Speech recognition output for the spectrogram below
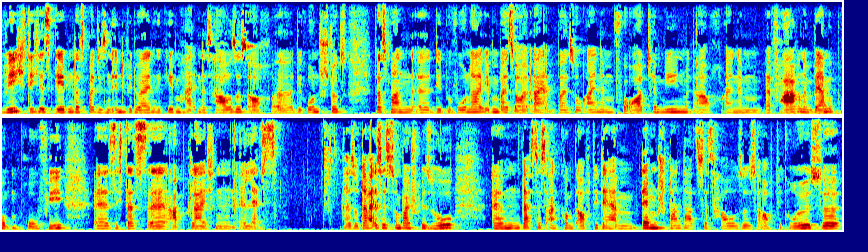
Wichtig ist eben, dass bei diesen individuellen Gegebenheiten des Hauses, auch äh, die Grundstücks, dass man äh, die Bewohner eben bei so, äh, bei so einem Vororttermin mit auch einem erfahrenen Wärmepumpenprofi äh, sich das äh, abgleichen äh, lässt. Also da ist es zum Beispiel so, ähm, dass das ankommt auf die Dämmstandards des Hauses, auch die Größe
